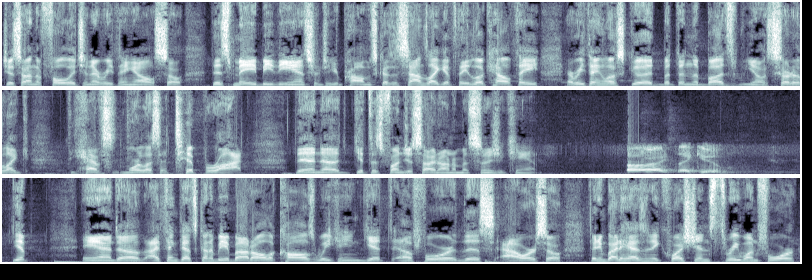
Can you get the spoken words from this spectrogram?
just on the foliage and everything else. So this may be the answer to your problems. Because it sounds like if they look healthy, everything looks good, but then the buds, you know, sort of like have more or less a tip rot. Then uh, get this fungicide on them as soon as you can. all right. Thank you. Yep. And uh, I think that's going to be about all the calls we can get uh, for this hour. So if anybody has any questions, 314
